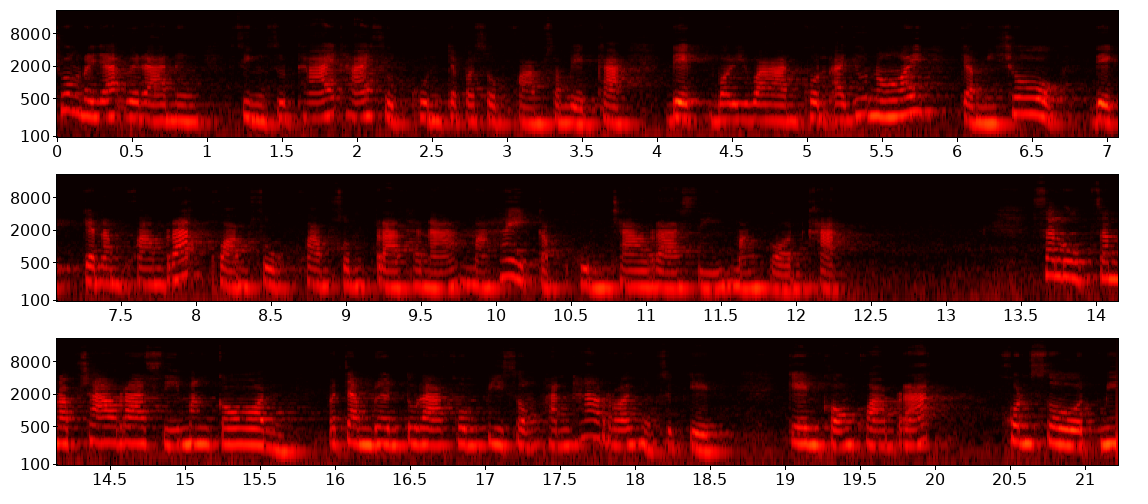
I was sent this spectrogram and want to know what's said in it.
ช่วงระยะเวลาหนึ่ง สิ่งสุดท้ายท้ายสุดคุณจะประสบความสำเร็จค่ะ เด็กบริวารคนอายุน้อยจะมีโชค เด็กจะนำความรักความสุขความสมปรารถนามาให้กับคุณชาวราศีมังกรค่ะ สรุปสำหรับชาวราศีมังกร ประจำเดือนตุลาคมปี 2561 เกณฑ์ของความรัก คนโสดมี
